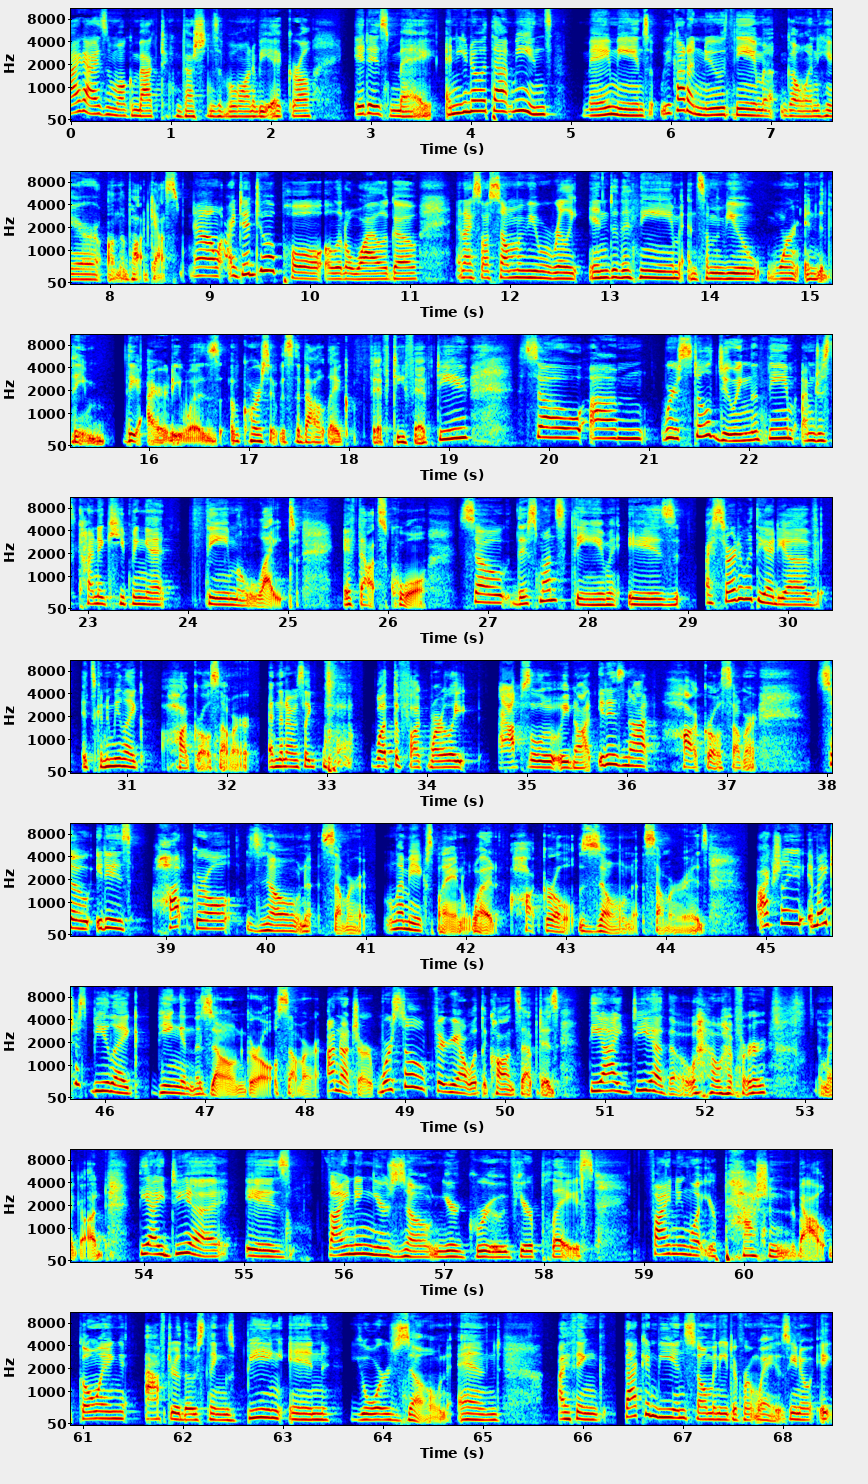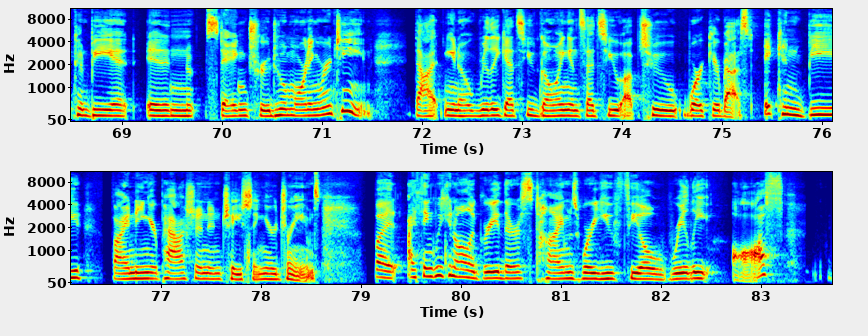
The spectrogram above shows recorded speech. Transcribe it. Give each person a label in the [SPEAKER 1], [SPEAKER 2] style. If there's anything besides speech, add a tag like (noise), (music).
[SPEAKER 1] Hi, guys, and welcome back to Confessions of a Wannabe It Girl. It is May, and you know what that means. May means we got a new theme going here on the podcast. Now, I did do a poll a little while ago, and I saw some of you were really into the theme, and some of you weren't into the theme. The irony was, of course, it was about like 50 50. So, um, we're still doing the theme. I'm just kind of keeping it theme light, if that's cool. So, this month's theme is I started with the idea of it's going to be like hot girl summer. And then I was like, (laughs) what the fuck, Marley? Absolutely not. It is not hot girl summer. So it is hot girl zone summer. Let me explain what hot girl zone summer is. Actually, it might just be like being in the zone girl summer. I'm not sure. We're still figuring out what the concept is. The idea, though, (laughs) however, oh my God, the idea is finding your zone, your groove, your place finding what you're passionate about, going after those things, being in your zone. And I think that can be in so many different ways. You know, it can be it in staying true to a morning routine that, you know, really gets you going and sets you up to work your best. It can be finding your passion and chasing your dreams. But I think we can all agree there's times where you feel really off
